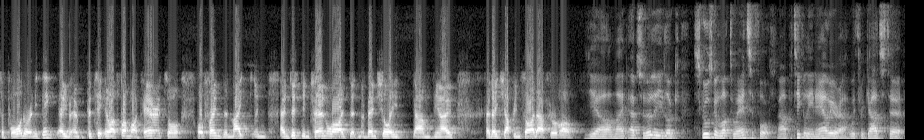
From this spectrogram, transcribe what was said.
support or anything, even particular from my parents or, or friends and mates, and, and just internalised it, and eventually, um, you know, it eats up inside after a while. Yeah, mate, absolutely. Look, school's got a lot to answer for, uh, particularly in our era, with regards to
